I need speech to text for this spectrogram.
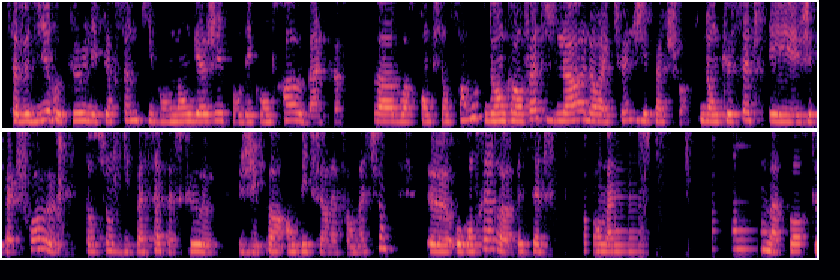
ça veut dire que les personnes qui vont m'engager pour des contrats, euh, ben, elles ne peuvent pas avoir confiance en moi. Donc en fait, là, à l'heure actuelle, j'ai pas le choix. Donc cette et j'ai pas le choix. Euh, attention, je dis pas ça parce que j'ai pas envie de faire la formation. au contraire, cette formation m'apporte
